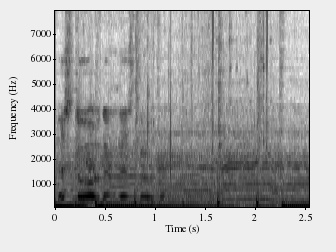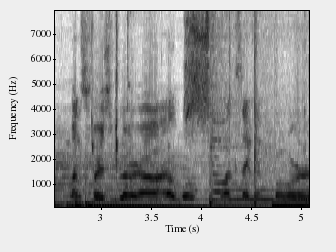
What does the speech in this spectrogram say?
There's two of them, there's two of them. One's first floor, uh, elbow. One second floor.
